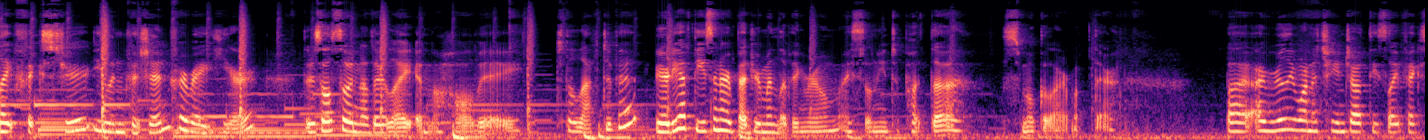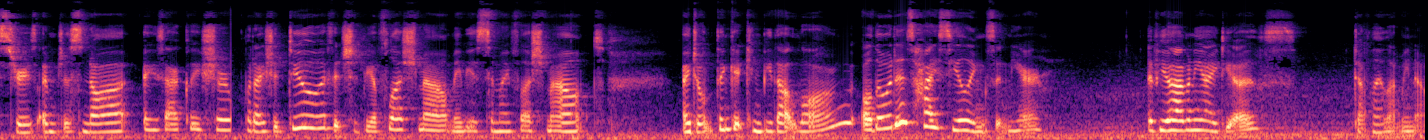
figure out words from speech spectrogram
Light fixture you envision for right here. There's also another light in the hallway to the left of it. We already have these in our bedroom and living room. I still need to put the smoke alarm up there. but I really want to change out these light fixtures. I'm just not exactly sure what I should do, if it should be a flush mount, maybe a semi-flush mount. I don't think it can be that long, although it is high ceilings in here. If you have any ideas, definitely let me know.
